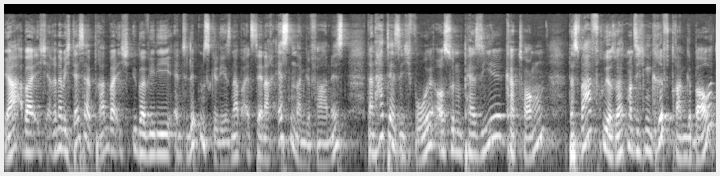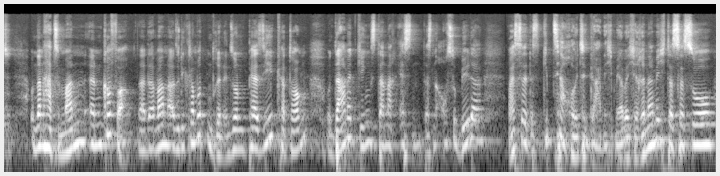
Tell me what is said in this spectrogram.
Ja, aber ich erinnere mich deshalb dran, weil ich über Willi Ente Lippens gelesen habe, als der nach Essen dann gefahren ist. Dann hat er sich wohl aus so einem Persilkarton, das war früher so, hat man sich einen Griff dran gebaut und dann hatte man einen Koffer. Da, waren also die Klamotten drin in so einem Persilkarton und damit ging es dann nach Essen. Das sind auch so Bilder, weißt du, das gibt es ja heute gar nicht mehr, aber ich erinnere mich, dass das so,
